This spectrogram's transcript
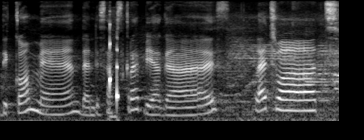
di-komen dan di-subscribe ya guys. Let's watch.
